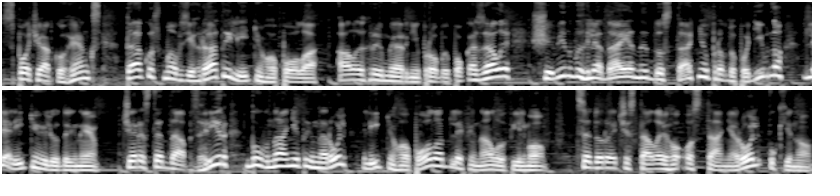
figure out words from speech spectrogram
Спочатку Генкс також мав зіграти літнього пола, але гримерні проби показали, що він виглядає недостатньо правдоподібно для літньої людини. Через те Дабс Грір був нанятий на роль літнього пола для фіналу фільму. Це, до речі, стала його остання роль у кіно.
